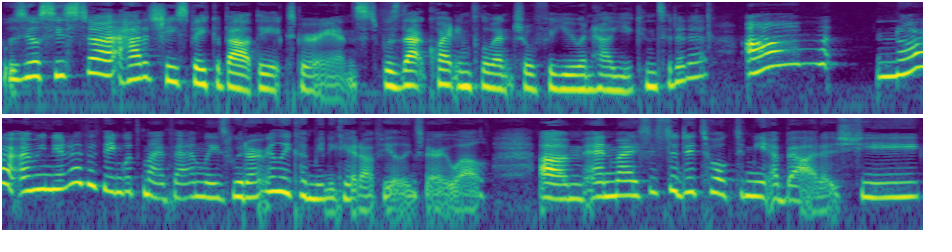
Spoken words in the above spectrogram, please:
Was your sister, how did she speak about the experience? Was that quite influential for you and how you considered it? Um, no, I mean, you know, the thing with my family is we don't really communicate our feelings very well. Um, and my sister did talk to me about it. She,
